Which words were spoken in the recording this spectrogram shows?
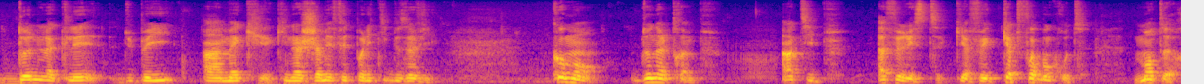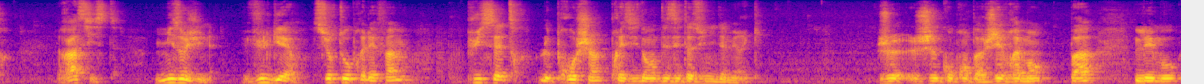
donne la clé du pays à un mec qui n'a jamais fait de politique de sa vie. Comment Donald Trump, un type affairiste qui a fait 4 fois banqueroute, menteur, raciste, misogyne, vulgaire, surtout auprès des femmes, puisse être le prochain président des États-Unis d'Amérique? Je ne comprends pas, j'ai vraiment pas les mots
